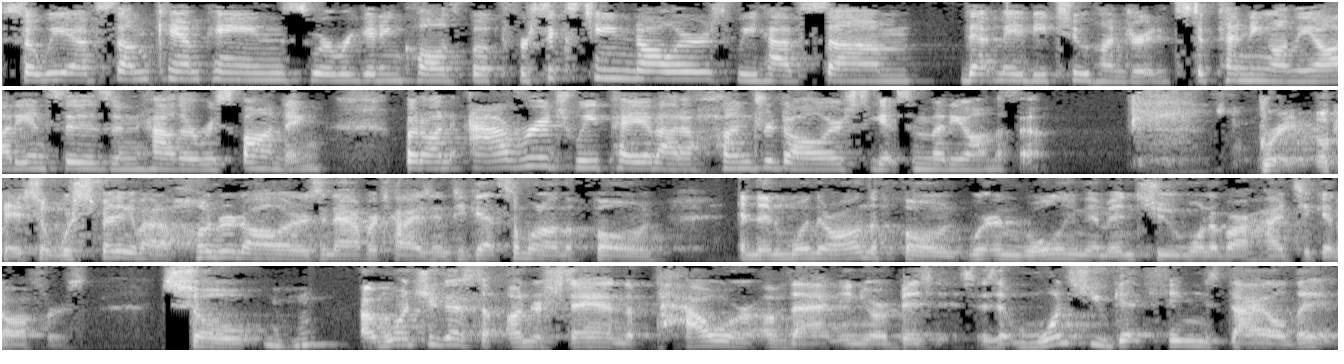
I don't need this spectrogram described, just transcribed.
So we have some campaigns where we're getting calls booked for $16. We have some that may be 200. It's depending on the audiences and how they're responding. But on average, we pay about $100 to get somebody on the phone. Great. Okay, so we're spending about $100 in advertising to get someone on the phone. And then when they're on the phone, we're enrolling them into one of our high ticket offers. So mm-hmm. I want you guys to understand the power of that in your business is that once you get things dialed in,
